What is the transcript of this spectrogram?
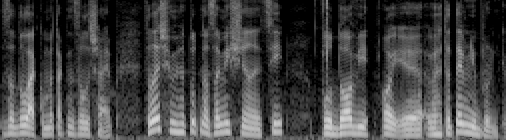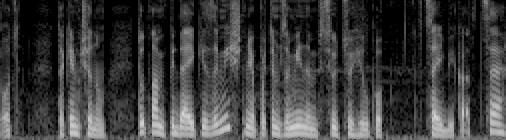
задалеко, ми так не залишаємо. Залишимо його тут на заміщення на ці плодові, ой, е, вегетативні бруньки. От таким чином. Тут нам піде якесь заміщення, потім замінимо всю цю гілку в цей бік. А це,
